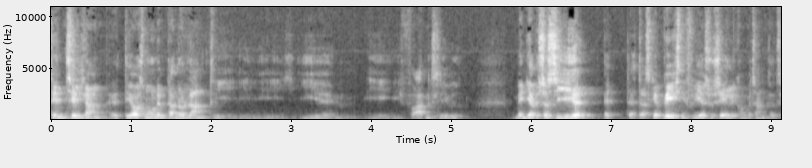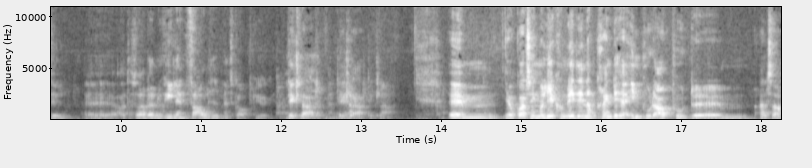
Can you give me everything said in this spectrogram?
den tilgang, øh, det er også nogle af dem, der når langt i, i, i, øh, i forretningslivet. Men jeg vil så sige, at, at, at der skal væsentligt flere sociale kompetencer til, øh, og så er der en helt anden faglighed, man skal opdyrke. Det er klart. Det er klart. Det er klart. Øhm, jeg kunne godt tænke mig lige at komme lidt ind omkring det her input-output, øh, altså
